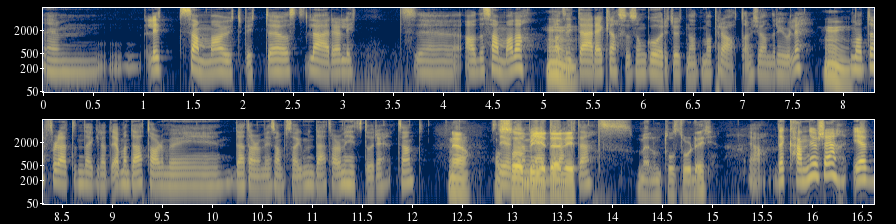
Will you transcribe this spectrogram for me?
um, litt samme utbytte og lære litt uh, av det samme, da. Mm. At det er ei klasse som går ut uten at de har prata om 22. juli. Mm. en måte, fordi at de tenker at ja, men der tar de i, der tar de i samfunnsfag, men der tar de i historie. ikke sant? Ja. Og så, så det blir det det litt mellom to stoler. Ja, Det kan jo skje. Jeg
